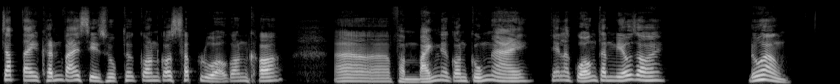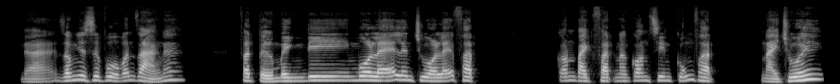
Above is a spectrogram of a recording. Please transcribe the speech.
chắp tay khấn vái xì sụp thôi con có sấp lụa con có à, phẩm bánh này con cúng ngài. Thế là của ông thần miếu rồi. Đúng không? Đã, giống như sư phụ vẫn giảng đấy phật tử mình đi mua lễ lên chùa lễ phật. Con bạch phật là con xin cúng phật. Nải chuối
